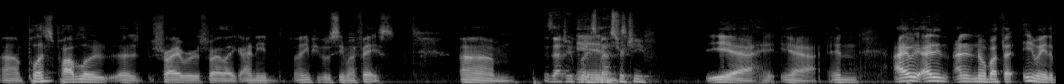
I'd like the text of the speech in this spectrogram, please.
Um, plus, Pablo uh, Schreiber is probably like, I need, I need people to see my face. Um, Is that who plays And- Master Chief? yeah, yeah, and I, I didn't, I didn't know about that. Anyway, the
